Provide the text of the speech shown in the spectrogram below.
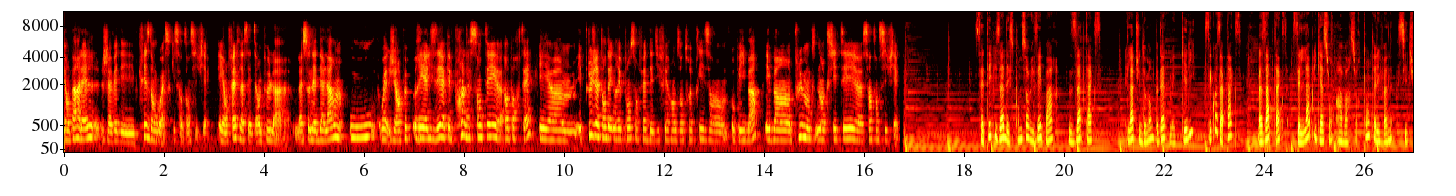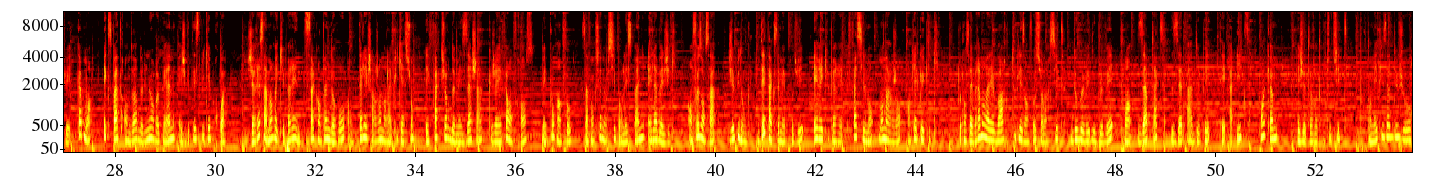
et, en parallèle, j'avais des crises d'angoisse qui s'intensifiaient. Et en fait, là, c'était un peu la, sonnette d'alarme où ouais, j'ai un peu réalisé à quel point la santé euh, importait. Et, euh, et plus j'attendais une réponse en fait des différentes entreprises aux Pays-Bas, et ben plus mon anxiété s'intensifiait. Cet épisode est sponsorisé par Zaptax. Et là, tu te demandes peut-être, mais Kelly, c'est quoi Zaptax? Bah, Zaptax, c'est l'application à avoir sur ton téléphone si tu es, comme moi, expat en dehors de l'Union Européenne et je vais t'expliquer pourquoi. J'ai récemment récupéré une cinquantaine d'euros en téléchargeant dans l'application les factures de mes achats que j'avais fait en France, mais pour info, ça fonctionne aussi pour l'Espagne et la Belgique. En faisant ça, j'ai pu donc détaxer mes produits et récupérer facilement mon argent en quelques clics. Je te conseille vraiment d'aller voir toutes les infos sur leur site www.zaptax.com et je te retrouve tout de suite pour ton épisode du jour.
